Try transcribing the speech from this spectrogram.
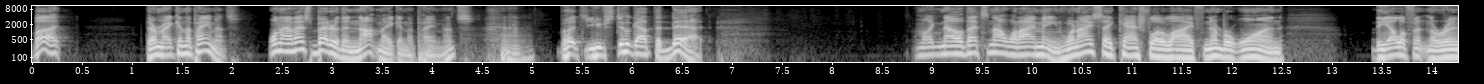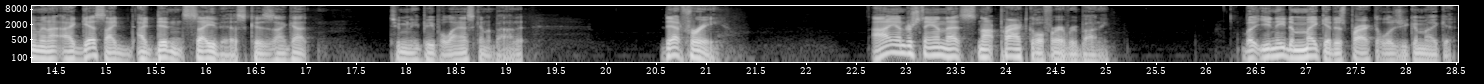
but they're making the payments. Well, now that's better than not making the payments, but you've still got the debt. I'm like, no, that's not what I mean. When I say cash flow life, number one, the elephant in the room, and I, I guess I, I didn't say this because I got too many people asking about it debt free. I understand that's not practical for everybody, but you need to make it as practical as you can make it.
